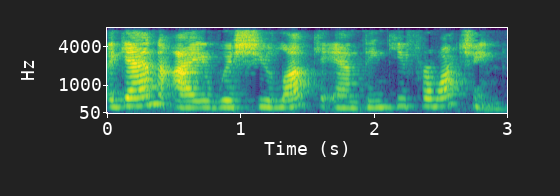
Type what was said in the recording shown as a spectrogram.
Again, I wish you luck and thank you for watching.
